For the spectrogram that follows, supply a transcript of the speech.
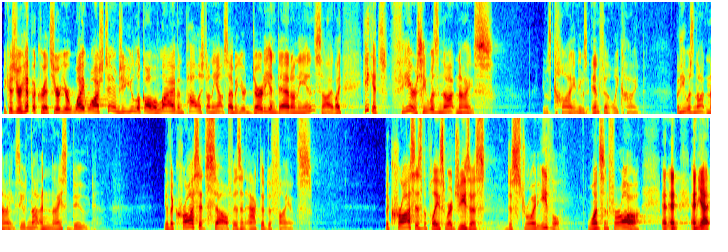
Because you're hypocrites. You're, you're whitewashed tombs. You, you look all alive and polished on the outside, but you're dirty and dead on the inside. Like, he gets fierce. He was not nice. He was kind. He was infinitely kind. But he was not nice. He was not a nice dude. You know, the cross itself is an act of defiance. The cross is the place where Jesus destroyed evil once and for all. And, and, and yet,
